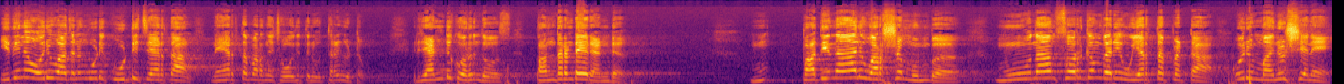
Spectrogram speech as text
ഇതിന് ഒരു വചനം കൂടി കൂട്ടിച്ചേർത്താൽ നേരത്തെ പറഞ്ഞ ചോദ്യത്തിന് ഉത്തരം കിട്ടും. രണ്ട് കൊറിന്തോസ് പന്ത്രണ്ട് രണ്ട്. പതിനാല് വർഷം മുമ്പ് മൂന്നാം സ്വർഗം വരെ ഉയർത്തപ്പെട്ട ഒരു മനുഷ്യനെ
